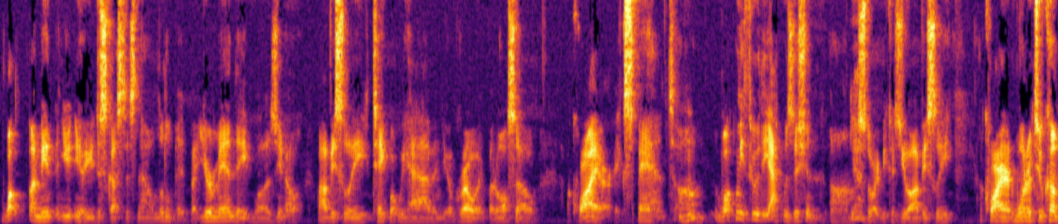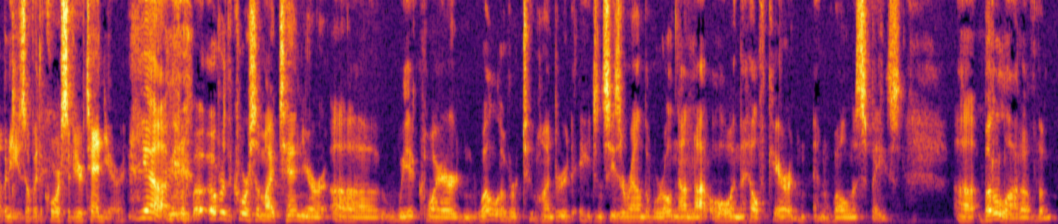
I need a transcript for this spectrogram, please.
what I mean, you, you, know, you discussed this now a little bit, but your mandate was, you know, obviously take what we have and you know grow it, but also acquire, expand. Mm-hmm. Um, walk me through the acquisition um, yeah. story because you obviously acquired one or two companies over the course of your tenure. Yeah, I mean, over the course of my tenure, uh, we acquired well over 200 agencies around the world. Now, not all in the healthcare and, and wellness space, uh, but a lot of them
